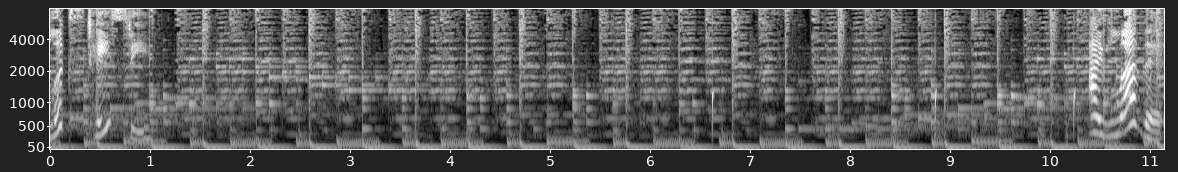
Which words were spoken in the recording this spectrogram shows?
Looks tasty. I love it!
